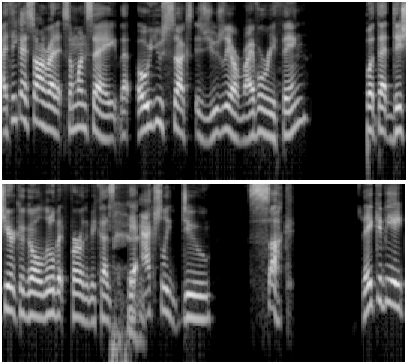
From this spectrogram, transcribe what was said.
I think I saw on Reddit someone say that OU sucks is usually a rivalry thing, but that this year could go a little bit further because they actually do suck. They could be a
